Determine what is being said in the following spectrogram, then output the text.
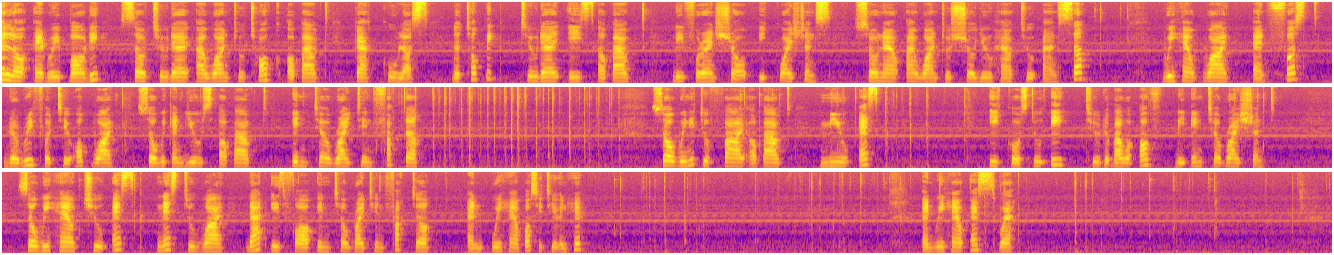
Hello everybody. So today I want to talk about calculus. The topic today is about differential equations. So now I want to show you how to answer. We have y and first the derivative of y. So we can use about integrating factor So we need to find about mu s equals to e to the power of the integration. So we have to s next to y that is for integrating factor and we have positive in here. And we have s square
